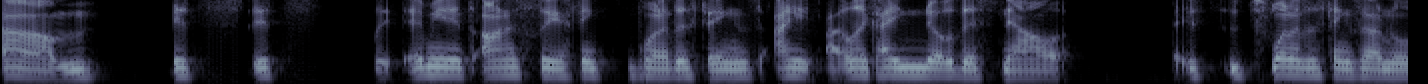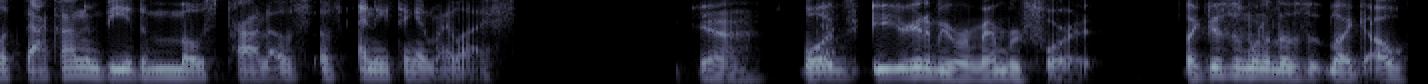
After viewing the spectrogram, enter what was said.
Um, it's it's. I mean, it's honestly, I think one of the things I like. I know this now. It's it's one of the things that I'm gonna look back on and be the most proud of of anything in my life. Yeah. Well, it's, you're going to be remembered for it. Like this is one of those like o-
